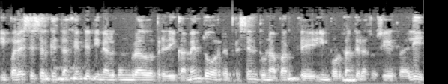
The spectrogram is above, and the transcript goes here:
y parece ser que esta gente tiene algún grado de predicamento o representa una parte importante de la sociedad israelí.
